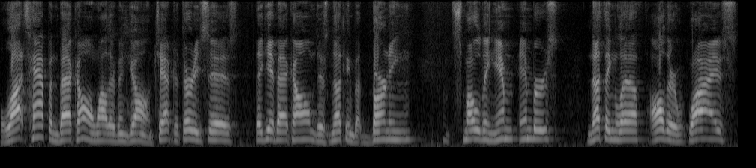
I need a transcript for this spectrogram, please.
Lots happened back home while they've been gone. Chapter 30 says they get back home, there's nothing but burning, smoldering em- embers, nothing left. All their wives,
